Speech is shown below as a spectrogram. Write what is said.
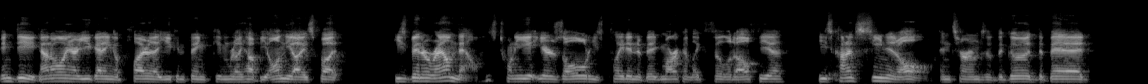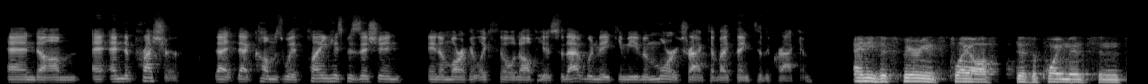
Indeed. Not only are you getting a player that you can think can really help you on the ice, but he's been around now. He's 28 years old. He's played in a big market like Philadelphia. He's kind of seen it all in terms of the good, the bad, and um, and, and the pressure that that comes with playing his position in a market like Philadelphia. So that would make him even more attractive, I think, to the Kraken. And he's experienced playoff disappointments and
